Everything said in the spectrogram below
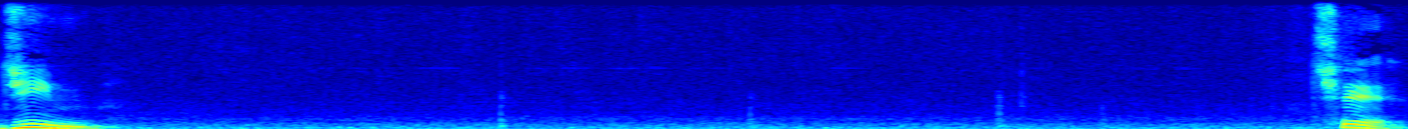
جیم چه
